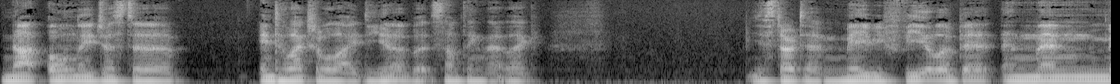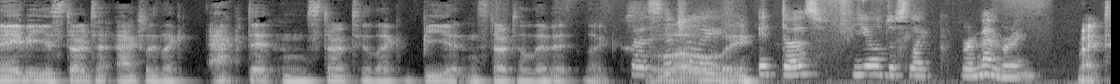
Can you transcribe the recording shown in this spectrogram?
not only just a intellectual idea, but something that like you start to maybe feel a bit and then maybe you start to actually like act it and start to like be it and start to live it like But essentially, slowly it does feel just like remembering right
